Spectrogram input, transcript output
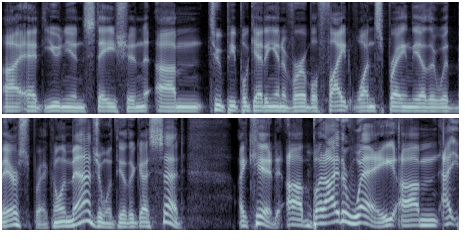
uh, at Union Station. Um, two people getting in a verbal fight, one spraying the other with bear spray. I can only imagine what the other guy said. I kid. Uh, but either way, um, I,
